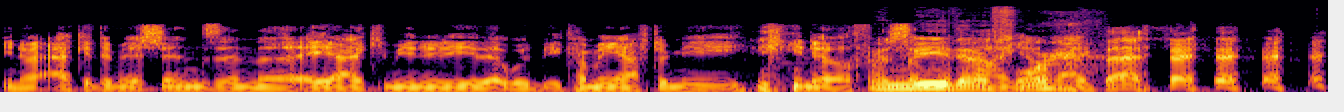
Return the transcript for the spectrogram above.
you know academicians in the AI community that would be coming after me, you know, for and simplifying me, it like that.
